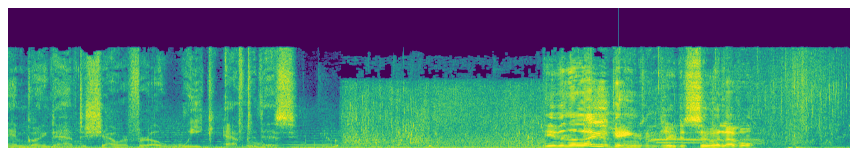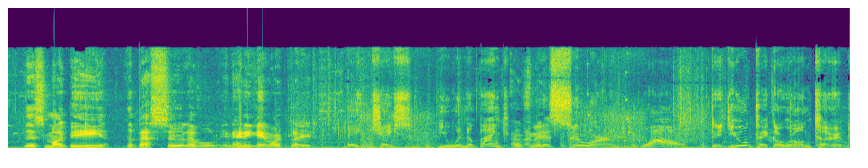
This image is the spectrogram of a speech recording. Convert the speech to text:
am going to have to shower for a week after this. Even the LEGO games include a sewer level. This might be the best sewer level in any game I played. Hey, Chase, you in the bank? I'm in a sewer. Wow, did you take a wrong turn?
